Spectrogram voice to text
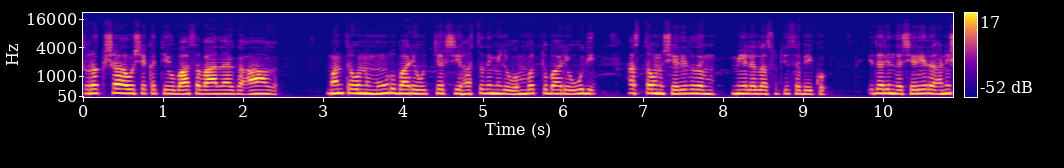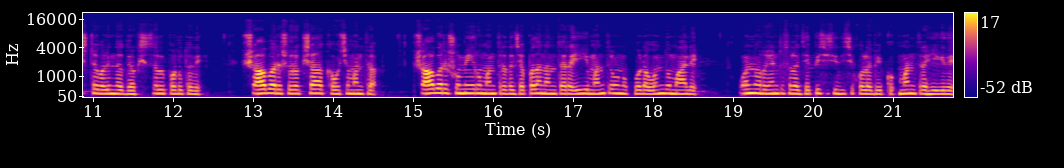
ಸುರಕ್ಷಾ ಅವಶ್ಯಕತೆಯು ಭಾಸವಾದಾಗ ಆ ಮಂತ್ರವನ್ನು ಮೂರು ಬಾರಿ ಉಚ್ಚರಿಸಿ ಹಸ್ತದ ಮೇಲೆ ಒಂಬತ್ತು ಬಾರಿ ಊದಿ ಹಸ್ತವನ್ನು ಶರೀರದ ಮೇಲೆಲ್ಲ ಸುತಿಸಬೇಕು ಇದರಿಂದ ಶರೀರ ಅನಿಷ್ಟಗಳಿಂದ ರಕ್ಷಿಸಲ್ಪಡುತ್ತದೆ. ಶಾಬರ ಸುರಕ್ಷಾ ಕವಚ ಮಂತ್ರ. ಶಾಬರ ಸುಮೇರು ಮಂತ್ರದ ಜಪದ ನಂತರ ಈ ಮಂತ್ರವನ್ನು ಕೂಡ ಒಂದು ಮಾಲೆ, ಒಂದೂರ ಎಂಟು ಸಲ ಜಪಿಸಿ ಸಿದ್ಧಿಸಿಕೊಳ್ಳಬೇಕು. ಮಂತ್ರ ಹೀಗಿದೆ.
